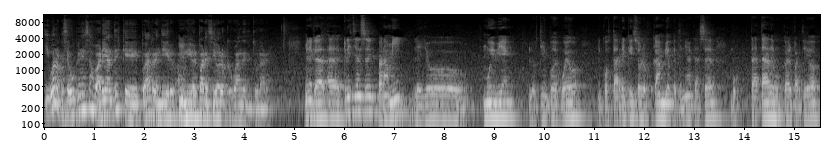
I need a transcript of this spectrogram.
y bueno, que se busquen esas variantes que puedan rendir a un Ujú. nivel parecido a los que juegan de titulares. Mire que eh, Christiansen para mí leyó muy bien los tiempos de juego. En Costa Rica hizo los cambios que tenía que hacer, tratar de buscar el partido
